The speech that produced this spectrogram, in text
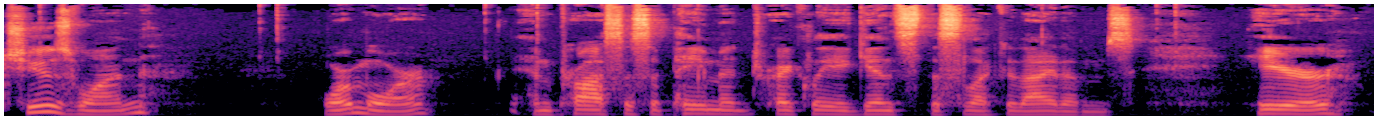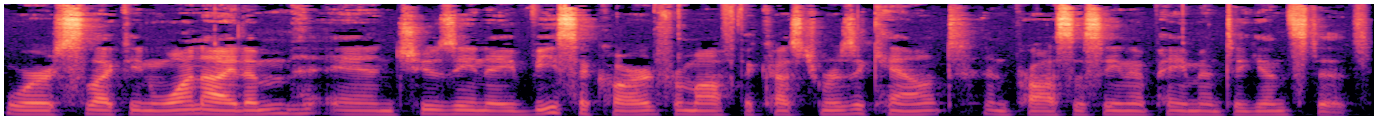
choose one or more, and process a payment directly against the selected items. Here we're selecting one item and choosing a Visa card from off the customer's account and processing a payment against it.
